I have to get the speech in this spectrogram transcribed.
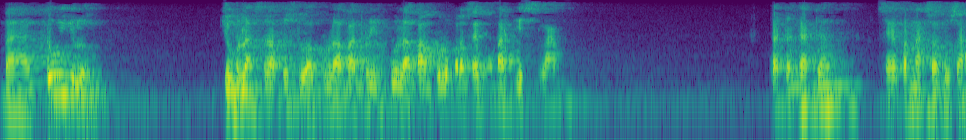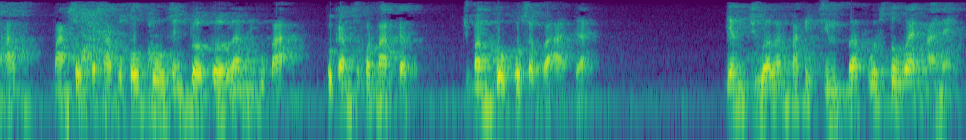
Batu itu loh, jumlah 128 ribu, 80 persen umat Islam. Kadang-kadang saya pernah suatu saat masuk ke satu toko, sing dodolan itu pak, bukan supermarket, cuma toko serba ada. Yang jualan pakai jilbab, wis tuwek mana?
